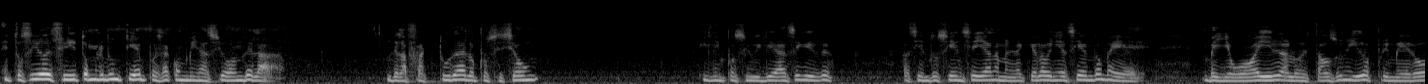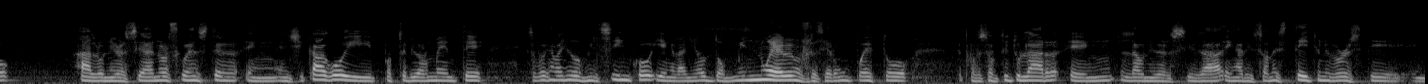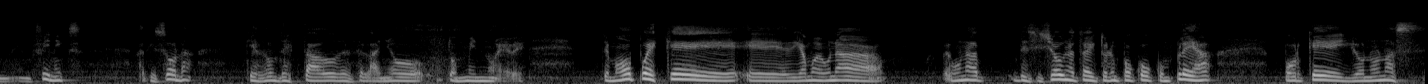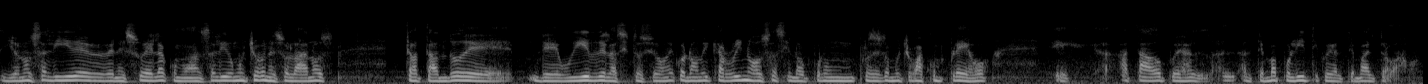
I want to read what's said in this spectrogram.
Entonces yo decidí tomarme un tiempo esa combinación de la, de la fractura de la oposición y la imposibilidad de seguir haciendo ciencia ya de la manera que yo lo venía haciendo, me, me llevó a ir a los Estados Unidos, primero a la Universidad de Northwestern en, en, Chicago y posteriormente, eso fue en el año 2005 y en el año 2009 me ofrecieron un puesto de profesor titular en la universidad, en Arizona State University en, Phoenix, Arizona, que es donde he estado desde el año 2009. De modo pues que, eh, digamos, una, es una decisión, una trayectoria un poco compleja, porque yo no, yo no salí de Venezuela como han salido muchos venezolanos tratando de, huir de la situación económica ruinosa, sino por un proceso mucho más complejo, eh, atado pues al, tema político y al tema del trabajo.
